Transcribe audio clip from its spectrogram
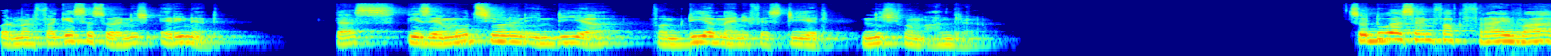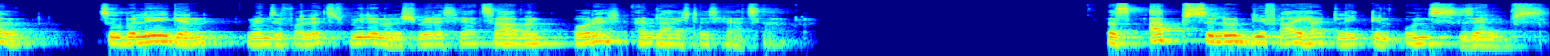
oder man vergisst es oder nicht erinnert, dass diese Emotionen in dir von dir manifestiert, nicht vom anderen. So du hast einfach freie Wahl zu überlegen, wenn sie verletzt fühlen oder schweres Herz haben oder ein leichtes Herz haben. Das absolut die Freiheit liegt in uns selbst.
